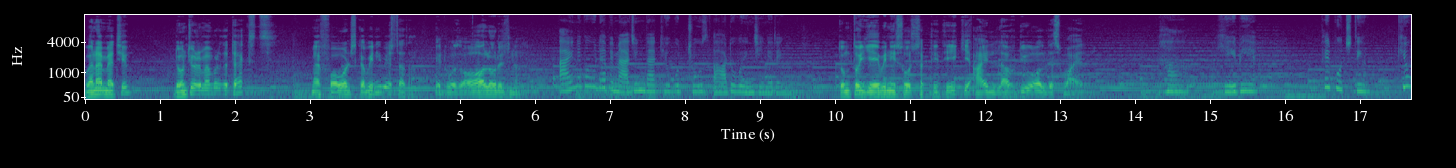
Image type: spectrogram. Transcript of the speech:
When I met you, don't you remember the texts? मैं फॉरवर्ड्स कभी नहीं बेचता था। It was all original I never would have imagined that you would choose art over engineering तुम तो ये भी नहीं सोच सकती थी कि I loved you all this while हाँ ये भी है। फिर पूछती हूँ क्यों?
